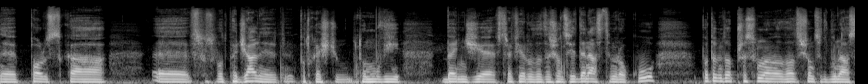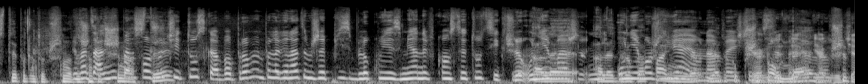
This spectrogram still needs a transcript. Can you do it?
e, Polska w sposób odpowiedzialny, podkreślił, to mówi, będzie w strefie euro w 2011 roku. Potem to przesunął na 2012, potem to przesunął na Chyba tak, niech pan 2013. porzuci Tuska, bo problem polega na tym, że PiS blokuje zmiany w Konstytucji, które Ale- uniemoż... ale uniemożliwiają pani, nam ja wejście do przypomnę- strefy euro. Jakże ciężko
